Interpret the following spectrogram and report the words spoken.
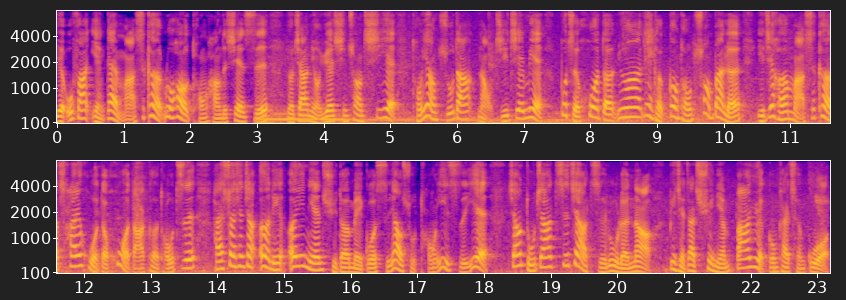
也无法掩盖马斯克落后同行的现实。有家纽约新创企业同样主打脑机界面，不止获得 Neuralink 共同创办人以及和马斯克拆伙的霍达克投资，还率先在2021年取得美国食药署同意实验，将独家支架植入人脑，并且在去年八月公开成果。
